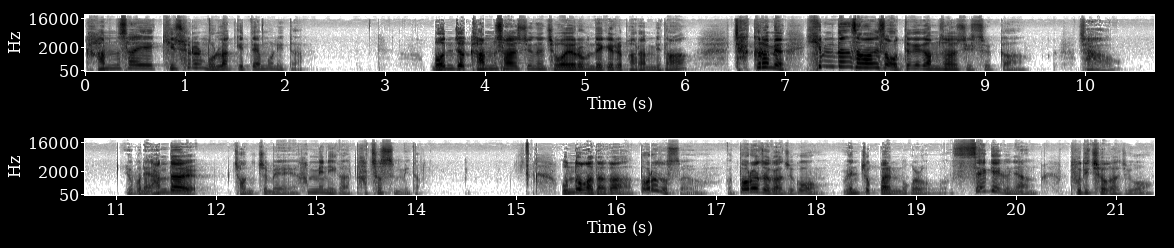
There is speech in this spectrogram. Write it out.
감사의 기술을 몰랐기 때문이다. 먼저 감사할 수 있는 저와 여러분 되기를 바랍니다. 자, 그러면 힘든 상황에서 어떻게 감사할 수 있을까? 자, 이번에 한 달 전쯤에 한민이가 다쳤습니다. 운동하다가 떨어졌어요. 떨어져 가지고 왼쪽 발목을 세게 그냥 부딪혀 가지고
